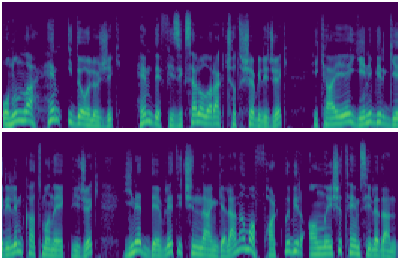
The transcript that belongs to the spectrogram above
onunla hem ideolojik hem de fiziksel olarak çatışabilecek, hikayeye yeni bir gerilim katmanı ekleyecek, yine devlet içinden gelen ama farklı bir anlayışı temsil eden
